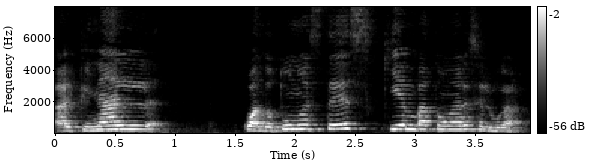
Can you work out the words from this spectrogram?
al final, cuando tú no estés, ¿quién va a tomar ese lugar?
